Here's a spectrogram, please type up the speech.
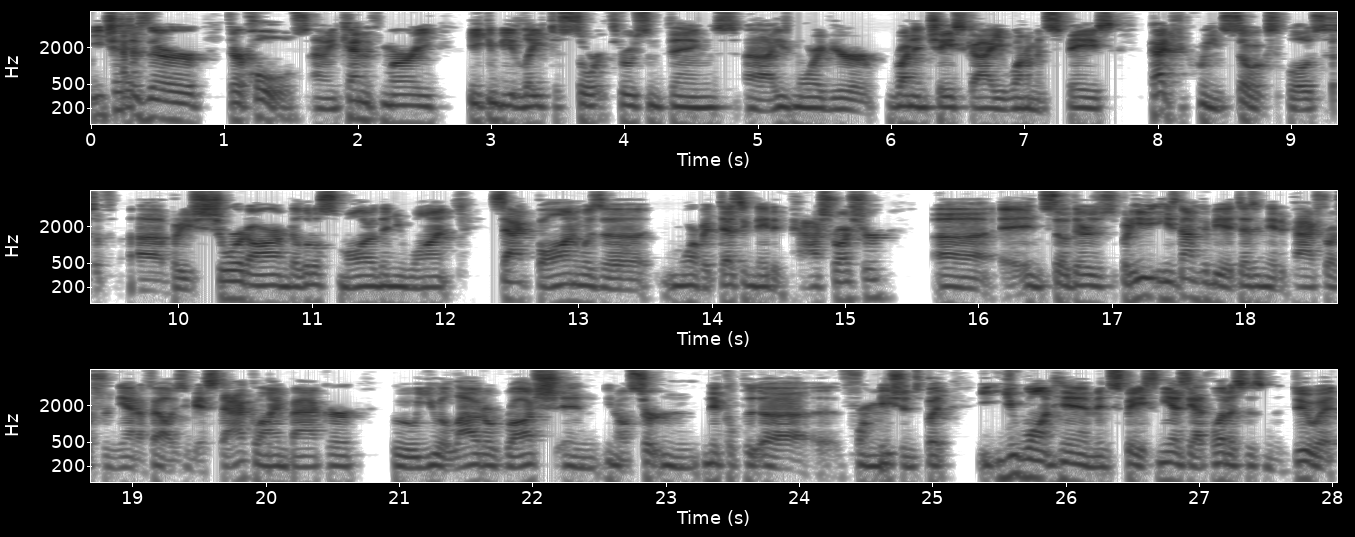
each has their their holes. I mean Kenneth Murray, he can be late to sort through some things. Uh, he's more of your run and chase guy. You want him in space. Patrick Queen's so explosive, uh, but he's short armed, a little smaller than you want. Zack Baun was a more of a designated pass rusher. Uh, and so there's, but he, he's not going to be a designated pass rusher in the NFL. He's going to be a stack linebacker who you allow to rush in, you know, certain nickel uh, formations, but you want him in space and he has the athleticism to do it.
